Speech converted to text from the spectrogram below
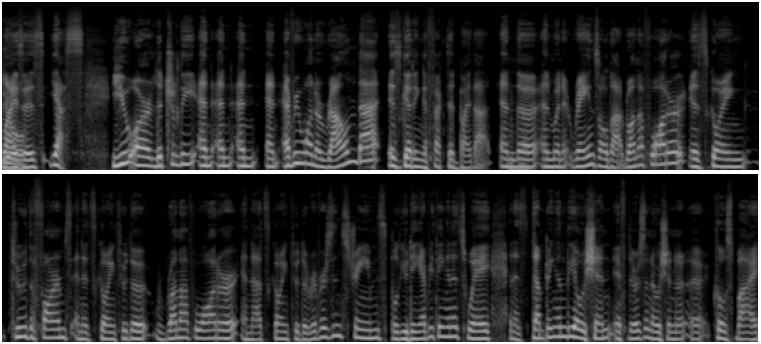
fertilizers. Yes, you are literally and and and and everyone around that is getting affected by that. And Mm-hmm. uh, and when it rains, all that runoff water is going through the farms and it's going through the runoff water and that's going through the rivers and streams polluting everything in its way and it's dumping in the ocean if there's an ocean uh, uh, close by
